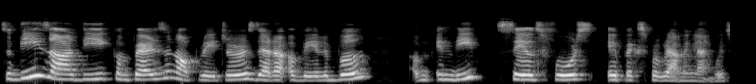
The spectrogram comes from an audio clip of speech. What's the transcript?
So these are the comparison operators that are available um, in the Salesforce Apex programming language.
